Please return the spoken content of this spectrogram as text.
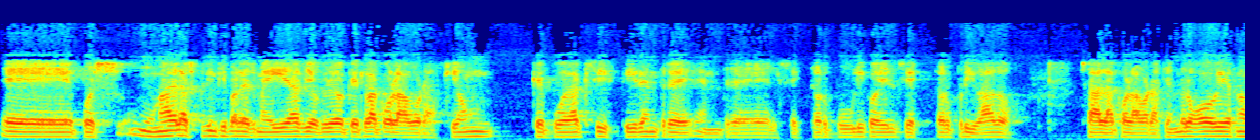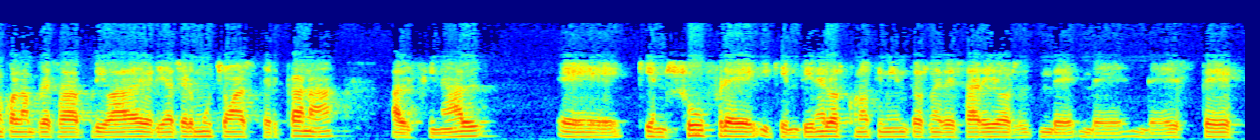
eh, pues una de las principales medidas yo creo que es la colaboración que pueda existir entre, entre el sector público y el sector privado. O sea, la colaboración del gobierno con la empresa privada debería ser mucho más cercana. Al final, eh, quien sufre y quien tiene los conocimientos necesarios de, de, este,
